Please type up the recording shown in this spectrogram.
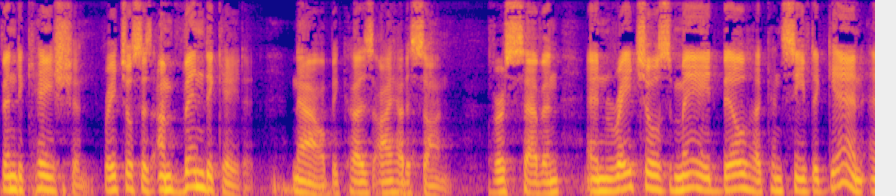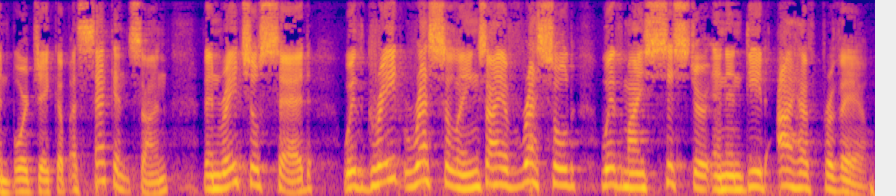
Vindication. Rachel says, I'm vindicated now because I had a son. Verse 7 And Rachel's maid Bilhah conceived again and bore Jacob a second son. Then Rachel said, With great wrestlings I have wrestled with my sister, and indeed I have prevailed.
